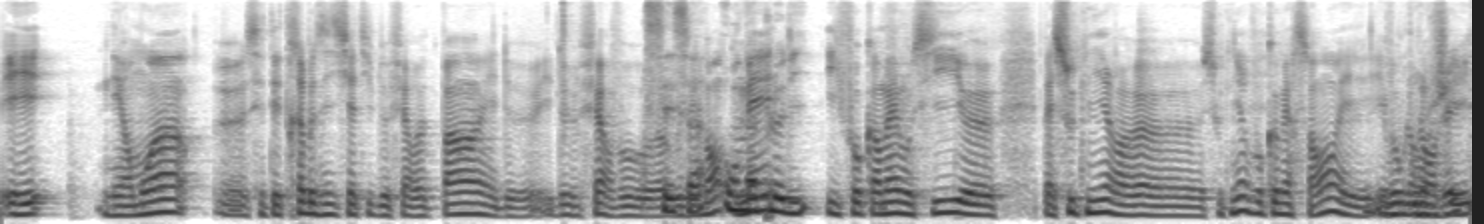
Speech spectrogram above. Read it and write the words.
Et Néanmoins, euh, c'était très bonne initiative de faire votre pain et de, et de faire vos, C'est ça, on applaudit. Il faut quand même aussi euh, bah, soutenir, euh, soutenir vos commerçants et, vos boulangers.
